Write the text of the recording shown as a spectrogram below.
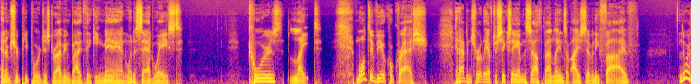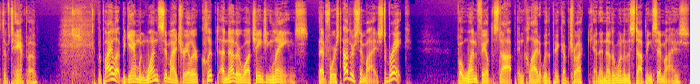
and I'm sure people were just driving by thinking, man, what a sad waste. Coors Light. Multi vehicle crash. It happened shortly after 6 a.m. the southbound lanes of I 75, north of Tampa. The pileup began when one semi trailer clipped another while changing lanes. That forced other semis to brake. But one failed to stop and collided with a pickup truck and another one of the stopping semis.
